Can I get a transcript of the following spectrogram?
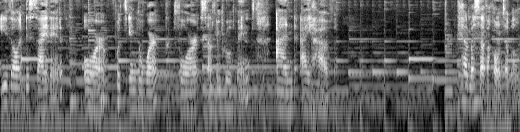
either decided or put in the work for self improvement, and I have held myself accountable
